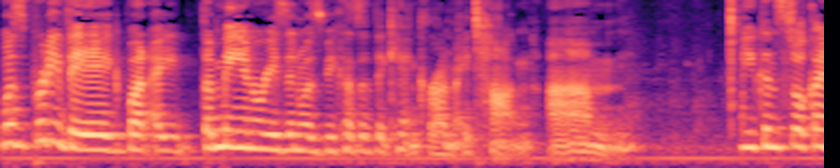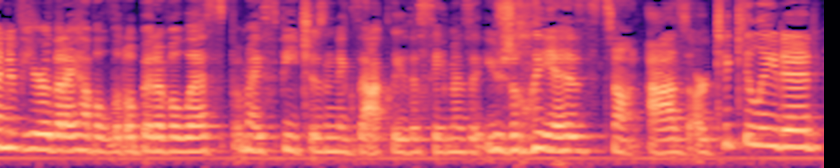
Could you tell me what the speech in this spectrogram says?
was pretty vague, but I the main reason was because of the canker on my tongue. Um, you can still kind of hear that I have a little bit of a lisp, but my speech isn't exactly the same as it usually is. It's not as articulated.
